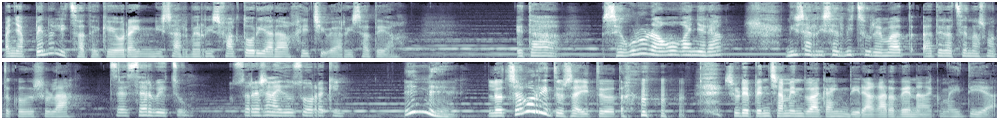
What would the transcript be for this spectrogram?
Baina pena litzateke orain nizar berriz faktoriara jeitsi behar izatea. Eta seguru nago gainera, nizarri zerbitzuren bat ateratzen asmatuko duzula. Ze zerbitzu, zer esan nahi duzu horrekin. Hene, lotxagorritu zaitut. Zure pentsamenduak hain dira gardenak, maitia.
